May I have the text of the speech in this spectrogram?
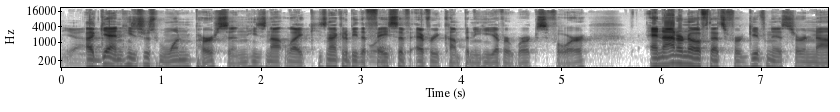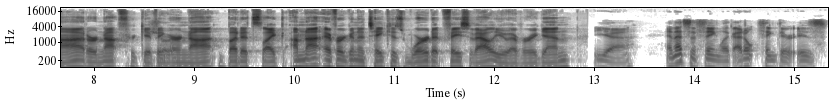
Yeah. again, he's just one person. He's not like he's not gonna be the face of every company he ever works for. And I don't know if that's forgiveness or not, or not forgiving Sure. or not. But it's like I'm not ever gonna take his word at face value ever again. Yeah. And that's the thing, like I don't think there is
